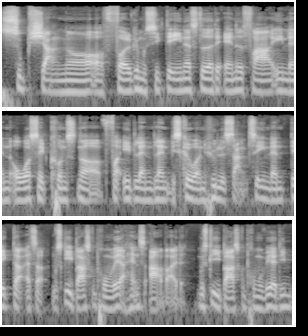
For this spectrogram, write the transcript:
subgenre og folkemusik, det ene sted og det andet fra en eller anden overset kunstner fra et eller andet land. Vi skriver en hyldesang til en eller anden digter. Altså, måske I bare skulle promovere hans arbejde. Måske I bare skulle promovere de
